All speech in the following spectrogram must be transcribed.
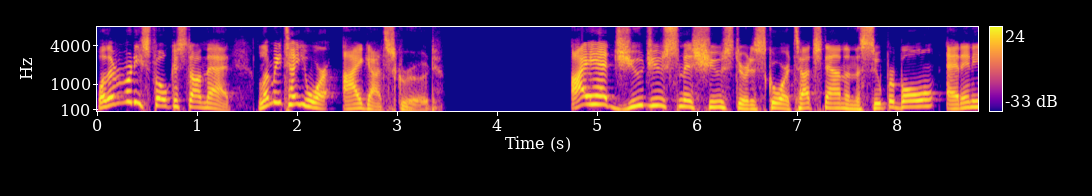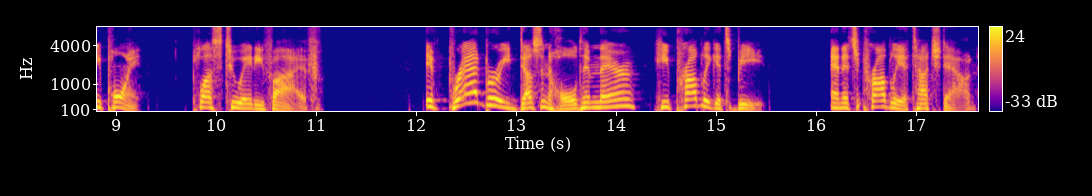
while everybody's focused on that, let me tell you where I got screwed. I had Juju Smith Schuster to score a touchdown in the Super Bowl at any point, plus 285. If Bradberry doesn't hold him there, he probably gets beat, and it's probably a touchdown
